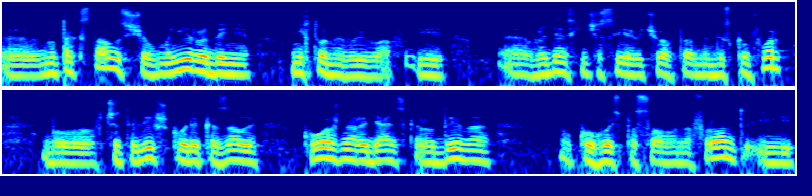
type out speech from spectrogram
Е, Ну так сталося, що в моїй родині ніхто не воював. І в радянські часи я відчував певний дискомфорт, бо вчителі в школі казали, кожна радянська родина ну, когось послала на фронт, і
